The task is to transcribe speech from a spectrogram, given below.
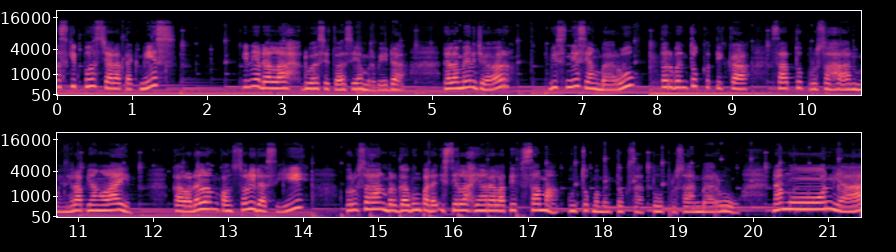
Meskipun secara teknis ini adalah dua situasi yang berbeda. Dalam merger, Bisnis yang baru terbentuk ketika satu perusahaan menyerap yang lain. Kalau dalam konsolidasi, perusahaan bergabung pada istilah yang relatif sama untuk membentuk satu perusahaan baru. Namun ya,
